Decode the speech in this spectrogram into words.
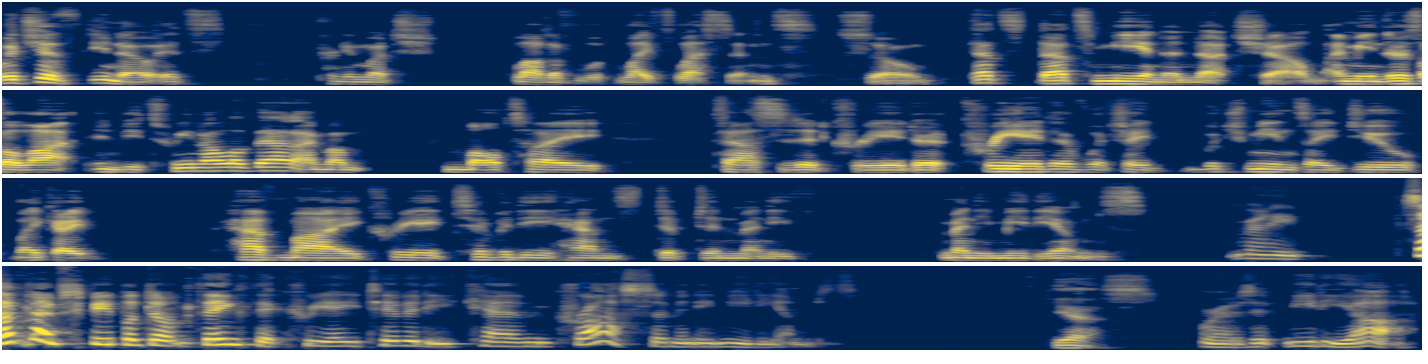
which is, you know, it's pretty much a lot of life lessons. So that's that's me in a nutshell. I mean, there's a lot in between all of that. I'm a multi-faceted creator, creative, which I which means I do like I have my creativity hands dipped in many many mediums. Right. Sometimes people don't think that creativity can cross so many mediums. Yes. Or is it media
